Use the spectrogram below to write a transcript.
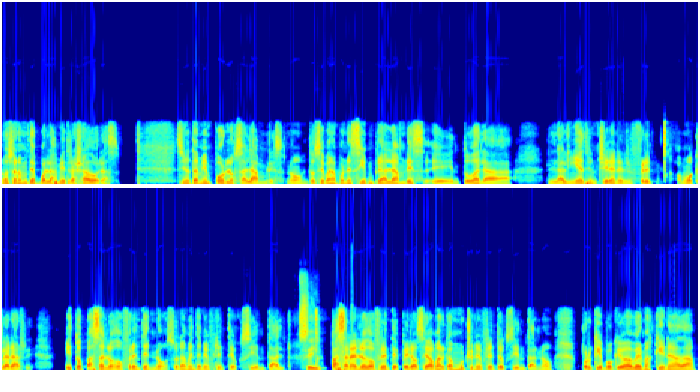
no solamente por las metralladoras, sino también por los alambres, ¿no? Entonces van a poner siempre alambres eh, en toda la, la, línea de trinchera en el frente. Vamos a aclarar, ¿Esto pasa en los dos frentes? No, solamente en el frente occidental. Sí. Pasará en los dos frentes, pero se va a marcar mucho en el frente occidental, ¿no? ¿Por qué? Porque va a haber más que nada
